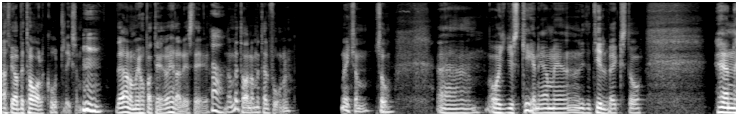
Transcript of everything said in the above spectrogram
att vi har betalkort liksom. Mm. Det har de ju hoppat över hela det steget. Ja. De betalar med telefonen. Liksom så. Mm. Eh, och just Kenya med lite tillväxt och en,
